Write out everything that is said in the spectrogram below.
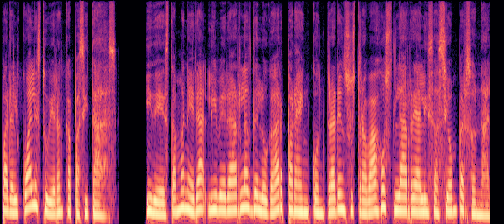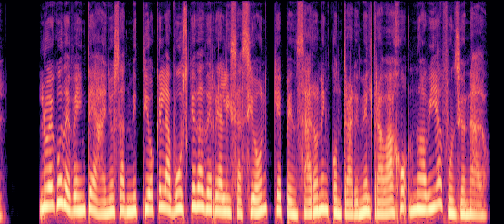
para el cual estuvieran capacitadas, y de esta manera liberarlas del hogar para encontrar en sus trabajos la realización personal. Luego de 20 años admitió que la búsqueda de realización que pensaron encontrar en el trabajo no había funcionado.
